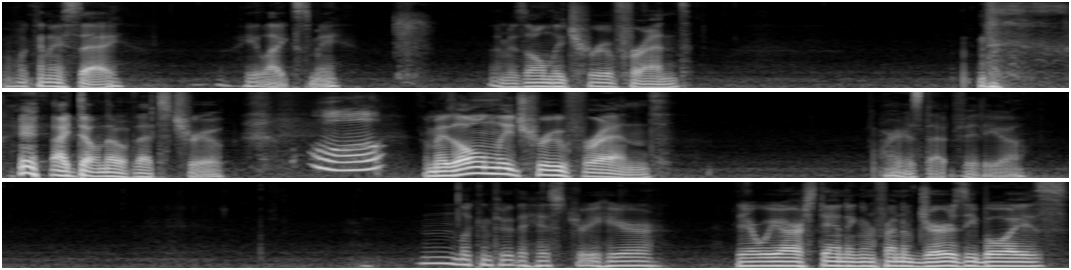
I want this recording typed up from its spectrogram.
What can I say? He likes me. I'm his only true friend. I don't know if that's true. Aw. I'm his only true friend. Where is that video? Hmm, looking through the history here. There we are standing in front of Jersey Boys.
